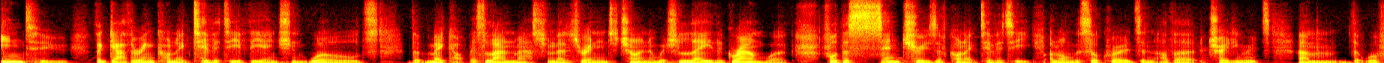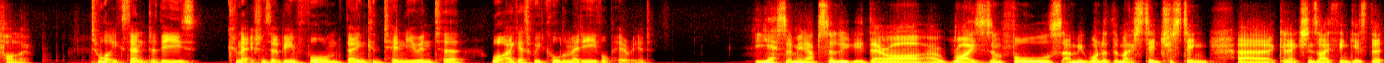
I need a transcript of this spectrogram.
into the gathering connectivity of the ancient worlds that make up this landmass from the Mediterranean to China, which lay the groundwork for the centuries of connectivity along the Silk Roads and other trading routes um, that will follow. To what extent do these connections that have been formed then continue into what I guess we'd call the medieval period? Yes, I mean, absolutely. There are uh, rises and falls. I mean, one of the most interesting uh, connections, I think, is that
